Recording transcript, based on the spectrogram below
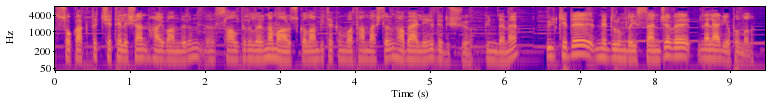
sokakta çeteleşen hayvanların e, saldırılarına maruz kalan bir takım vatandaşların haberleri de düşüyor gündeme. Ülkede ne durumdayız sence ve neler yapılmalı?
